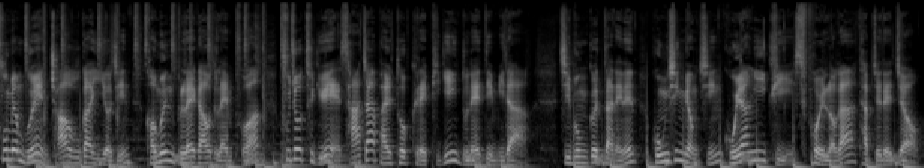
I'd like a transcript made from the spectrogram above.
후면부엔 좌우가 이어진 검은 블랙아웃 램프와 푸조 특유의 사자 발톱 그래픽이 눈에 띕니다. 지붕 끝단에는 공식 명칭 고양이 귀 스포일러가 답재됐죠.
